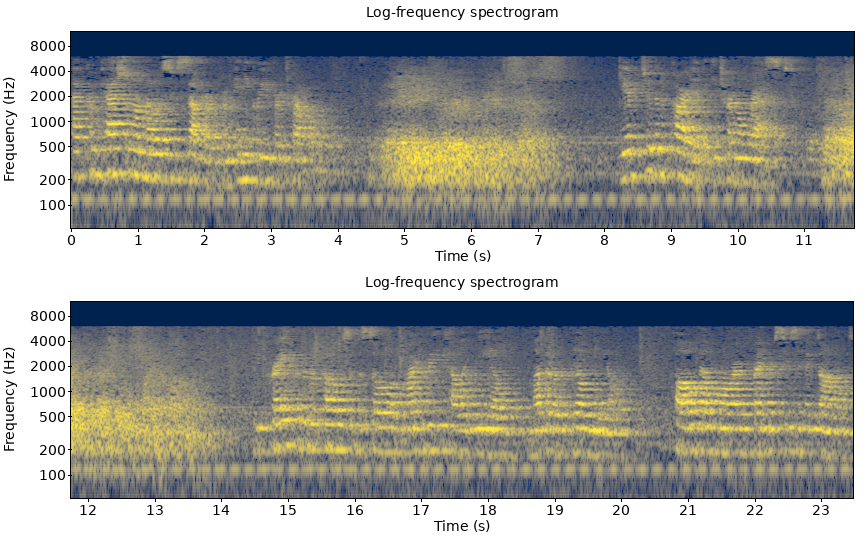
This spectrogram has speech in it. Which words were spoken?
Have compassion on those who suffer from any grief or trouble. Give to the departed eternal rest. We pray for the repose of the soul of Neal, Neal, Paul Belmore, friend of Susan McDonald,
